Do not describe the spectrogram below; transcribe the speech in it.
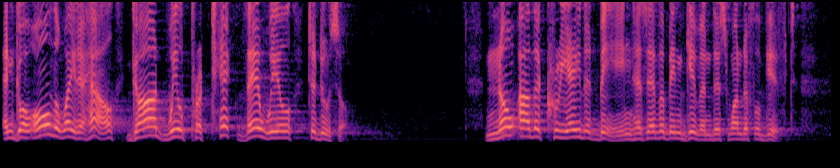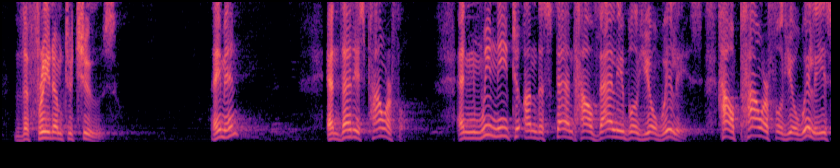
and go all the way to hell, God will protect their will to do so. No other created being has ever been given this wonderful gift the freedom to choose. Amen? And that is powerful. And we need to understand how valuable your will is, how powerful your will is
